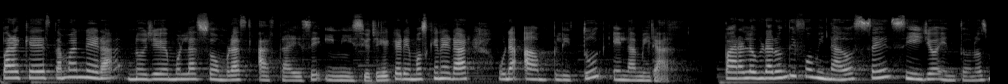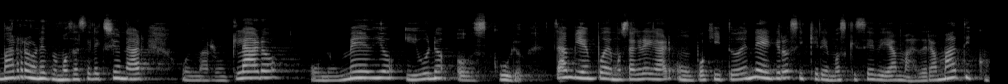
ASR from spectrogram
para que de esta manera no llevemos las sombras hasta ese inicio, ya que queremos generar una amplitud en la mirada. Para lograr un difuminado sencillo en tonos marrones vamos a seleccionar un marrón claro, uno medio y uno oscuro. También podemos agregar un poquito de negro si queremos que se vea más dramático.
